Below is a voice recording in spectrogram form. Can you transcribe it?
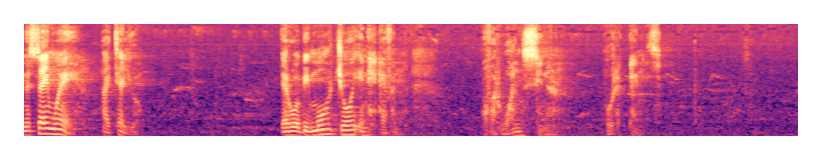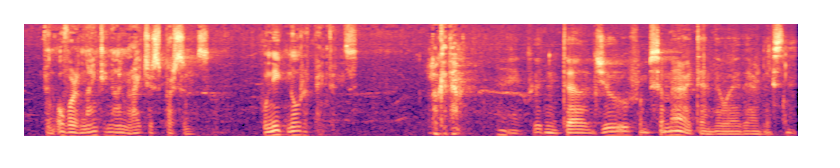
In the same way, I tell you, there will be more joy in heaven over one sinner who repents than over 99 righteous persons who need no repentance. Look at them. I couldn't tell Jew from Samaritan the way they're listening.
